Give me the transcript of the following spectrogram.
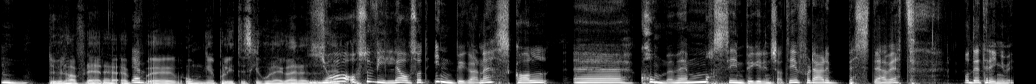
Du vil ha flere eh, Jeg- eh, unge politiske kollegaer? er Ja, og så vil jeg også at innbyggerne skal eh, komme med masse innbyggerinitiativ, for det er det beste jeg vet. Og det trenger vi.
